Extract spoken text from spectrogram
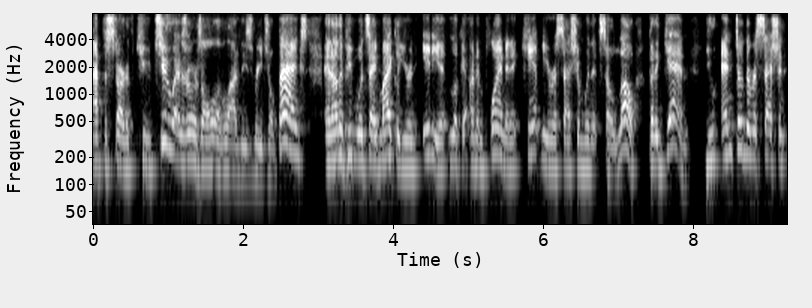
at the start of Q2 as a result of a lot of these regional banks. And other people would say, Michael, you're an idiot. Look at unemployment. It can't be a recession with it so low. But again, you enter the recession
